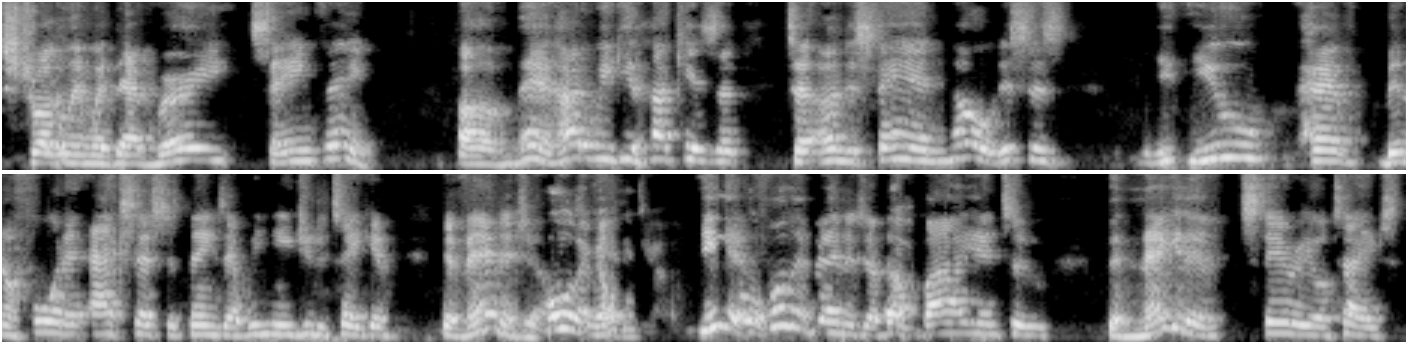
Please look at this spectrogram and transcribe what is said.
struggling with that very same thing. Of man, how do we get our kids to, to understand? No, this is you, have been afforded access to things that we need you to take advantage of. Full advantage of. Yeah, full, full advantage of. Don't buy into the negative stereotypes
